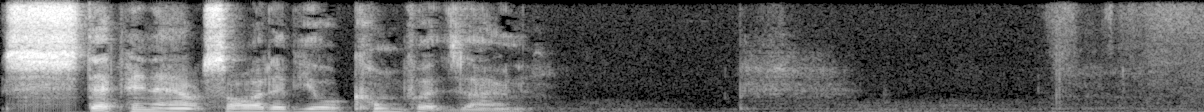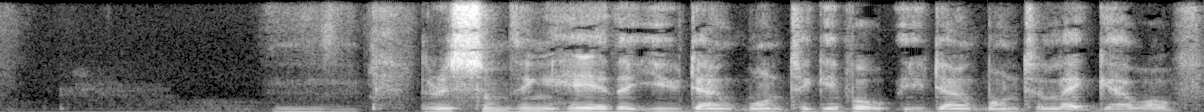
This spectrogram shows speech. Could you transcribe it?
stepping outside of your comfort zone. Mm. There is something here that you don't want to give up, you don't want to let go of,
